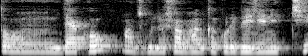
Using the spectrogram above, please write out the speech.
তো দেখো, মাছগুলো সব হালকা করে ভেজে নিচ্ছি।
